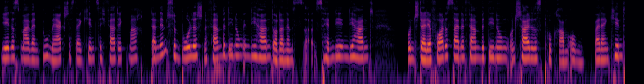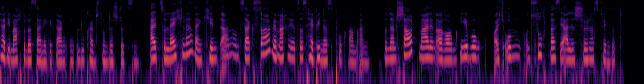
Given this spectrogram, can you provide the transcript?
jedes Mal, wenn du merkst, dass dein Kind sich fertig macht, dann nimm symbolisch eine Fernbedienung in die Hand oder nimmst das Handy in die Hand und stell dir vor, das ist deine Fernbedienung und schalte das Programm um, weil dein Kind hat die Macht über seine Gedanken und du kannst unterstützen. Also lächle dein Kind an und sag so, wir machen jetzt das Happiness-Programm an. Und dann schaut mal in eurer Umgebung euch um und sucht, was ihr alles Schönes findet.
